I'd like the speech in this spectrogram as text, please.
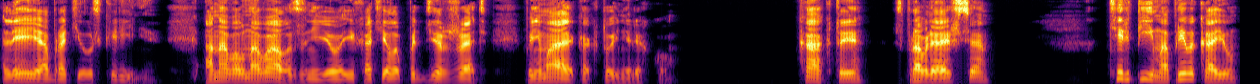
Лея обратилась к Ирине. Она волновалась за нее и хотела поддержать, понимая, как то и нелегко. — Как ты? Справляешься? — Терпимо, привыкаю.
